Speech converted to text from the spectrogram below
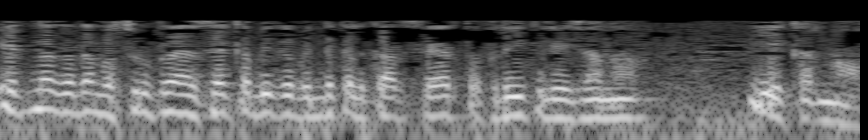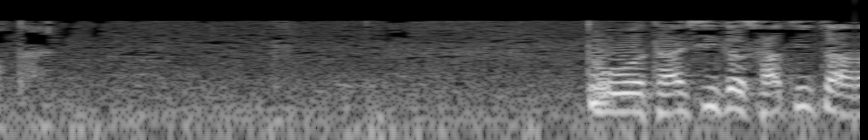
اتنا زیادہ مصروف رہنے سے کبھی کبھی نکل کر سیر تفریح کے لیے جانا، یہ کرنا ہوتا ہے۔ تو وہ اٹھائیسی کا ساتھی تھا،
